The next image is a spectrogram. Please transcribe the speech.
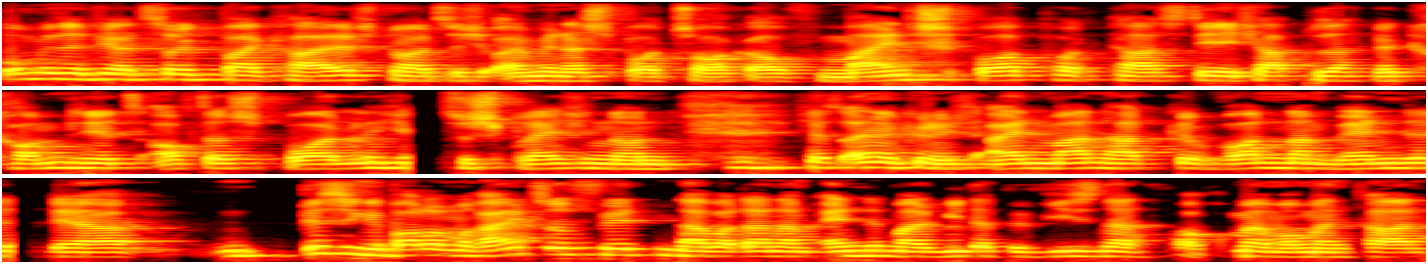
Und wir sind wieder zurück bei Karl Schnolzig, Euminer Sport Talk auf meinsportpodcast.de. Ich habe gesagt, wir kommen jetzt auf das Sportliche zu sprechen und ich habe es angekündigt. Ein Mann hat gewonnen am Ende, der ein bisschen gebaut, um reinzufinden, aber dann am Ende mal wieder bewiesen hat, warum er momentan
